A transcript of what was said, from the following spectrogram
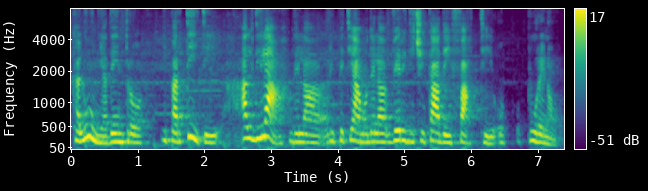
calunnia dentro i partiti, al di là della, ripetiamo, della veridicità dei fatti oppure no?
